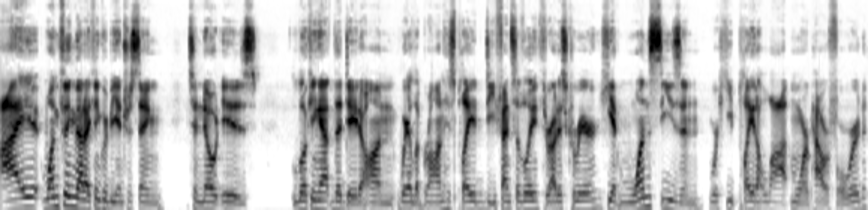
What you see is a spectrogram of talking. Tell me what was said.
I one thing that I think would be interesting to note is looking at the data on where LeBron has played defensively throughout his career. He had one season where he played a lot more power forward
